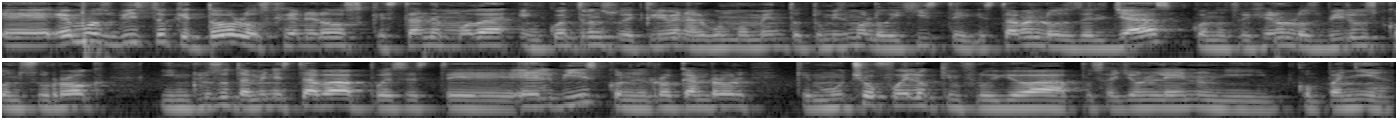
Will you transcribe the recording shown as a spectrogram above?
eh, hemos visto que todos los géneros que están de moda encuentran su declive en algún momento. Tú mismo lo dijiste. Estaban los del jazz cuando surgieron los virus con su rock. Incluso también estaba pues este Elvis con el rock and roll, que mucho fue lo que influyó a, pues, a John Lennon y compañía.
